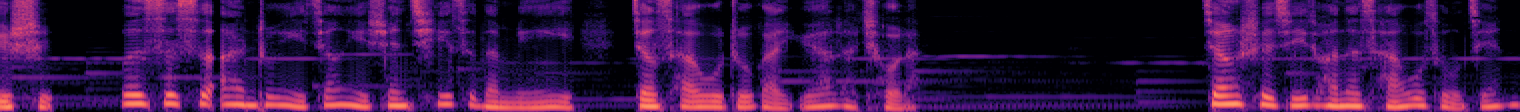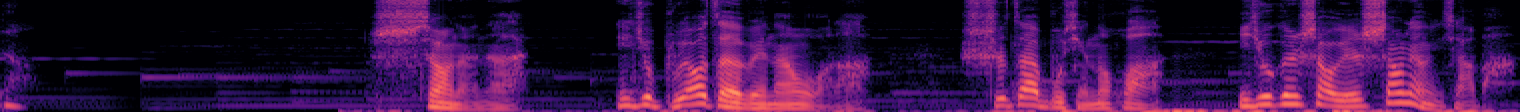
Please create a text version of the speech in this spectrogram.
于是温思思暗中以江逸轩妻子的名义将财务主管约了出来。江氏集团的财务总监道：“少奶奶，你就不要再为难我了。实在不行的话，你就跟少爷商量一下吧。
